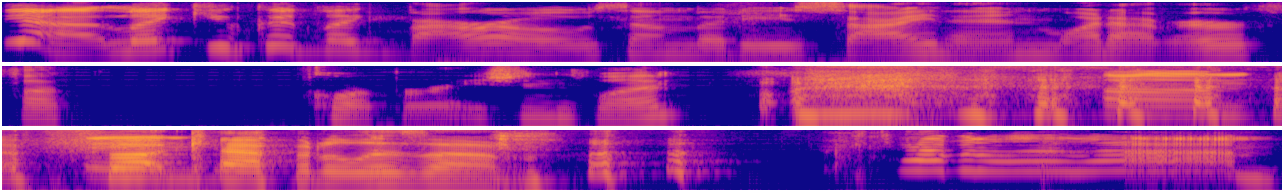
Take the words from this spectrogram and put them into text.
Yeah, like you could like borrow somebody's sign in, whatever. Fuck corporations, what? Fuck and- capitalism. Capitalism.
